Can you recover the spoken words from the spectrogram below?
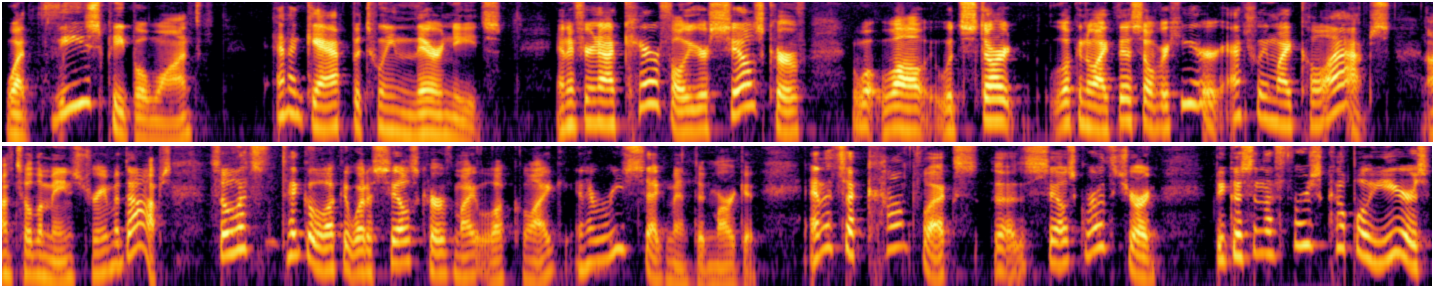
what these people want and a gap between their needs. And if you're not careful, your sales curve, well, would start looking like this over here, actually might collapse until the mainstream adopts. So let's take a look at what a sales curve might look like in a resegmented market. And it's a complex uh, sales growth chart because in the first couple years,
